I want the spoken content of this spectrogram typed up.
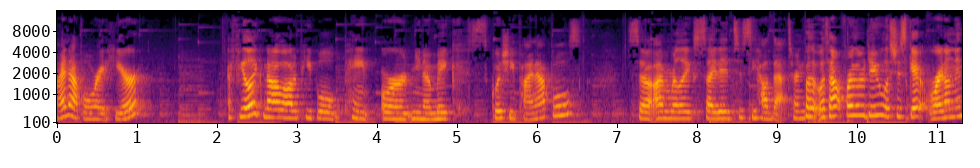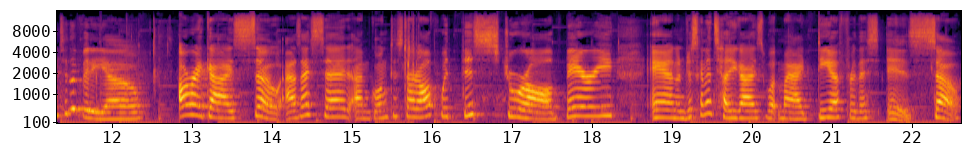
pineapple right here. I feel like not a lot of people paint or, you know, make squishy pineapples. So I'm really excited to see how that turns. Out. But without further ado, let's just get right on into the video. Alright guys, so as I said, I'm going to start off with this strawberry. And I'm just going to tell you guys what my idea for this is. So,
